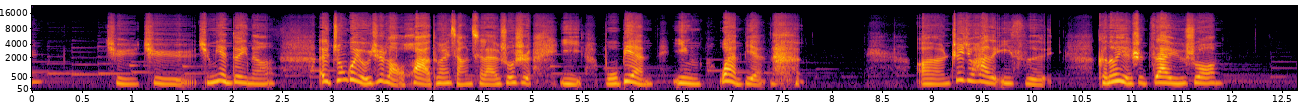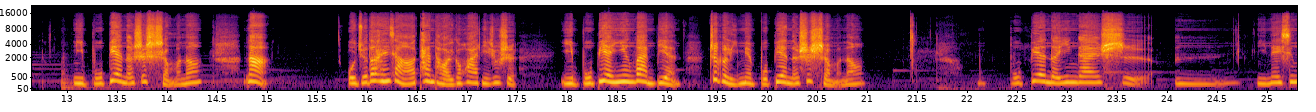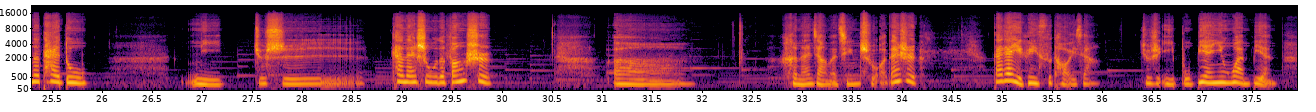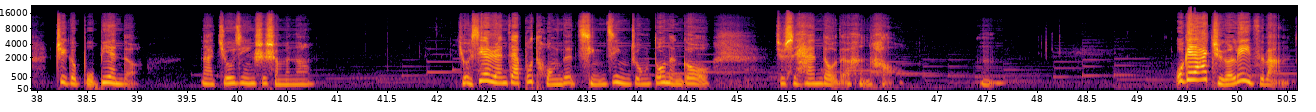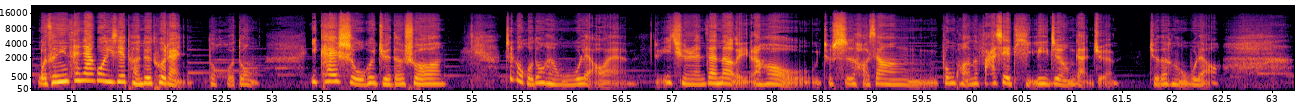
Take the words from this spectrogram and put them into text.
去去去面对呢？哎，中国有一句老话，突然想起来，说是以不变应万变。嗯，这句话的意思，可能也是在于说，你不变的是什么呢？那。我觉得很想要探讨一个话题，就是以不变应万变。这个里面不变的是什么呢？不变的应该是，嗯，你内心的态度，你就是看待事物的方式，嗯，很难讲得清楚。但是大家也可以思考一下，就是以不变应万变，这个不变的，那究竟是什么呢？有些人在不同的情境中都能够。就是 handle 的很好，嗯，我给大家举个例子吧。我曾经参加过一些团队拓展的活动，一开始我会觉得说这个活动很无聊，哎，就一群人在那里，然后就是好像疯狂的发泄体力这种感觉，觉得很无聊，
